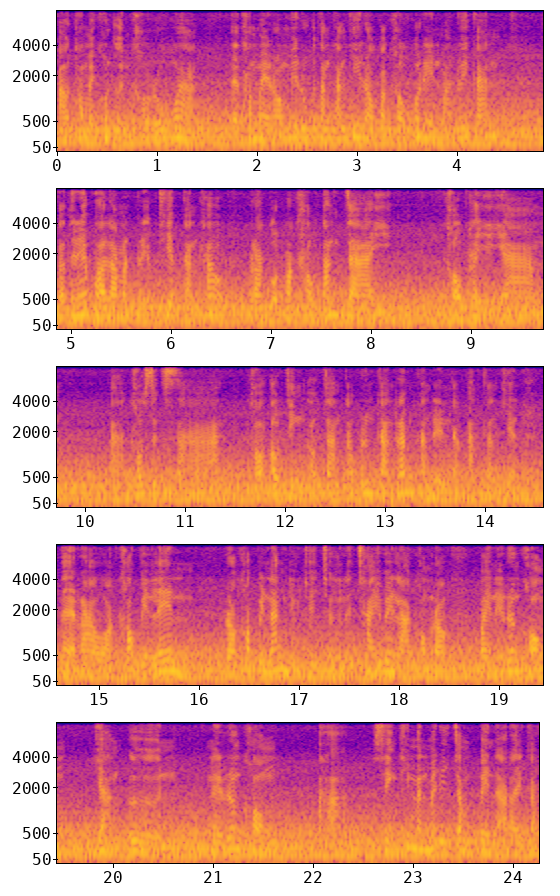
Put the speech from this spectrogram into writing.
เอาทำไมคนอื่นเขารู้ว่า แต่ทำไมเราไม่รู้ทั้งทั้งๆที่เรากับเขาก็เรียนมาด้วยกัน แต่ทีนี้พอเรามันเปรียบเทียบกันเข้า ปรากฏว่าเขาตั้งใจ เขาพยายาม เขาศึกษาเขาเอาจริงเอาจังกับเรื่องการร่ำการเรียนการอ่านการเขียน แต่เราอะเข้าไปเล่น เราเข้าไปนั่งอยู่เฉยๆและใช้เวลาของเราไปในเรื่องของอย่างอื่น ในเรื่องของอสิ่งที่มันไม่ได้จำเป็นอะไรกับ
